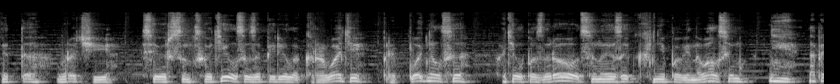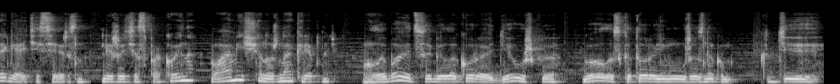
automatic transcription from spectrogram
это врачи. Северсон схватился за перила кровати, приподнялся, хотел поздороваться, но язык не повиновался ему. «Не, напрягайтесь, Северсон, лежите спокойно, вам еще нужно окрепнуть». Улыбается белокурая девушка, голос которой ему уже знаком. «Где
